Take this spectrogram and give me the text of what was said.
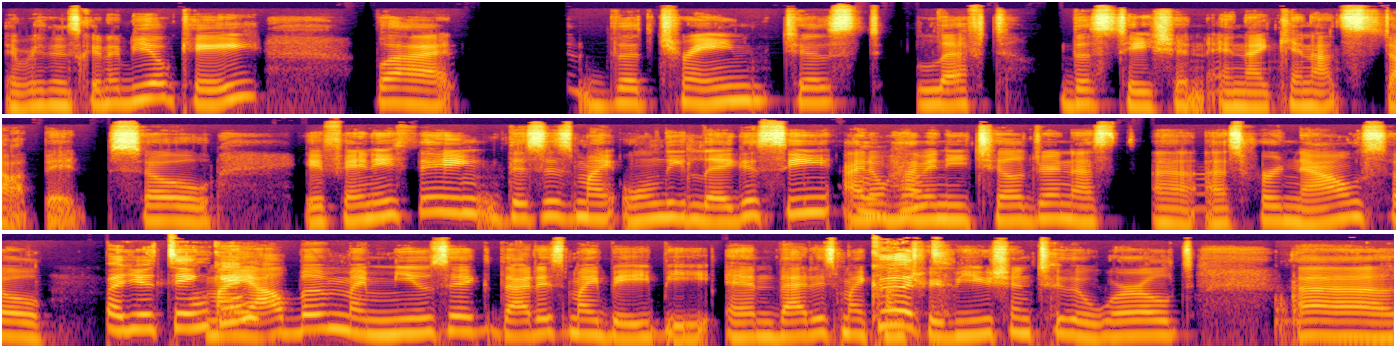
everything's going to be okay, but the train just left the station and I cannot stop it. So if anything, this is my only legacy. I don't have Mhm. any children as uh, as for now, so But you think my album, my music, that is my baby, and that is my Good. contribution to the world. Uh,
